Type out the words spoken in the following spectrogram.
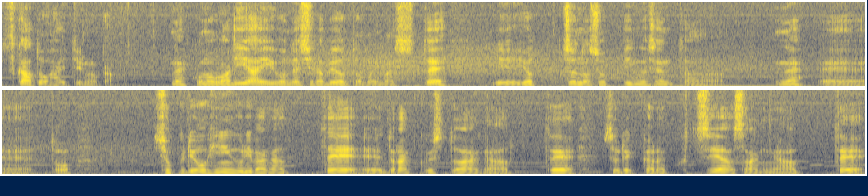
スカートを履いているのか、ね、この割合をね調べようと思いまして、え4つのショッピングセンターねえーっと食料品売り場があって、ドラッグストアがあってそれから靴屋さんがあって、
